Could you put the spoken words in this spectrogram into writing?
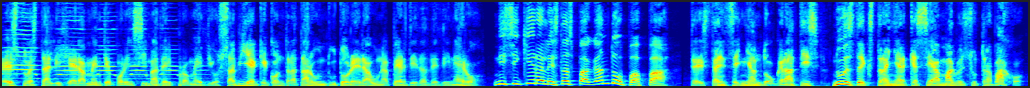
Esto está ligeramente por encima del promedio. Sabía que contratar a un tutor era una pérdida de dinero. Ni siquiera le estás pagando, papá. ¿Te está enseñando gratis? No es de extrañar que sea malo en su trabajo.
